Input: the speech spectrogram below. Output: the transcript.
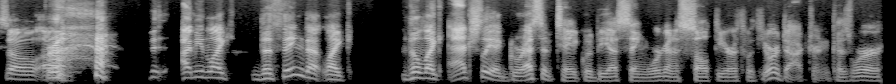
so uh, th- I mean, like the thing that like the like actually aggressive take would be us saying we're gonna salt the earth with your doctrine because we're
